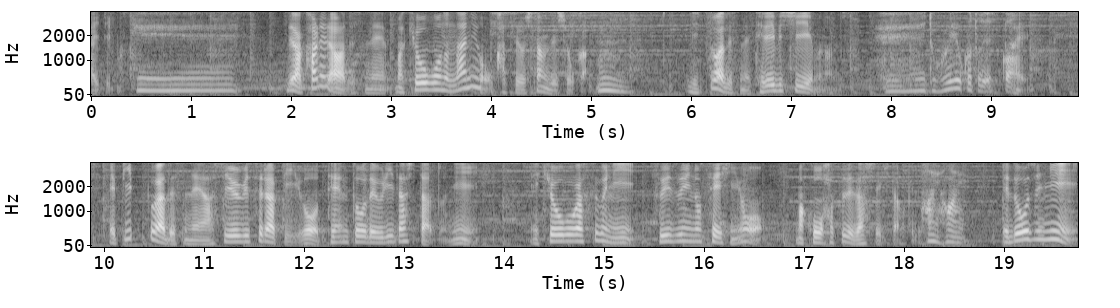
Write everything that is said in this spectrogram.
えています。では彼らはですね、まあ、競合の何を活用したのでしょうか、うん、実はですねテレビ CM なんです。へえどういうことですか、はい、えピップがですね足指セラピーを店頭で売り出した後に競合がすぐに追随の製品を、まあ、後発で出してきたわけです。はいはい、同時に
